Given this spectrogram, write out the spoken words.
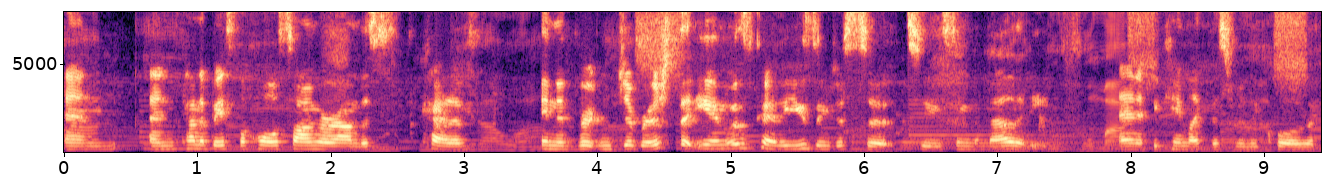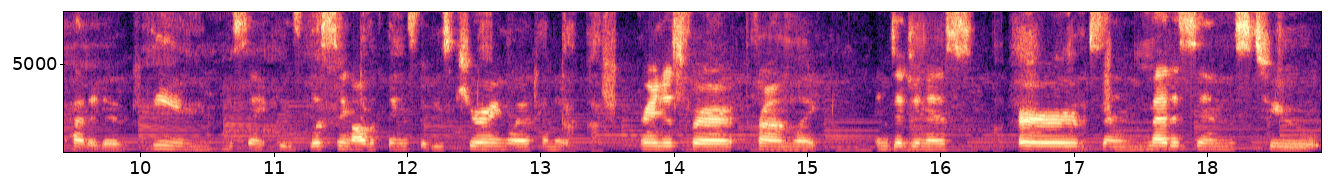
and and kind of based the whole song around this kind of inadvertent gibberish that Ian was kind of using just to, to sing the melody. And it became like this really cool repetitive theme. He's, saying, he's listing all the things that he's curing with, and it ranges for from like indigenous herbs and medicines to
